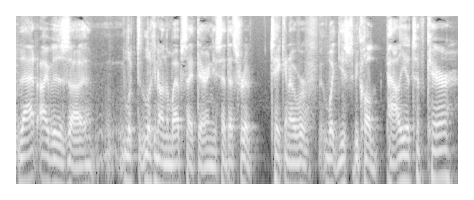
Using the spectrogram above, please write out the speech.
that I was uh, looked looking on the website there, and you said that's sort of taken over what used to be called palliative care.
